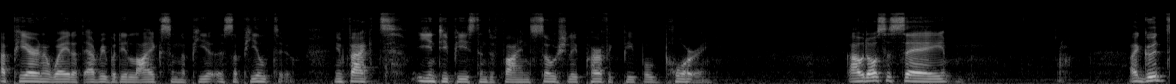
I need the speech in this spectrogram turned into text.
appear in a way that everybody likes and appeal is appealed to. In fact, ENTPs tend to find socially perfect people boring. I would also say a good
